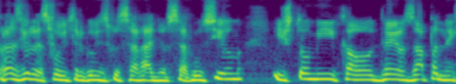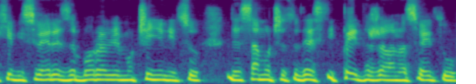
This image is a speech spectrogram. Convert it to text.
razvile svoju trgovinsku saradnju sa Rusijom i što mi kao deo zapadne hemisfere zaboravljamo činjenicu da je samo 45 država na svetu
